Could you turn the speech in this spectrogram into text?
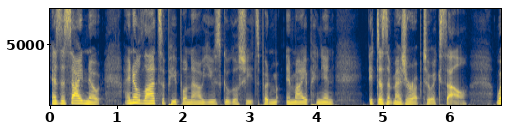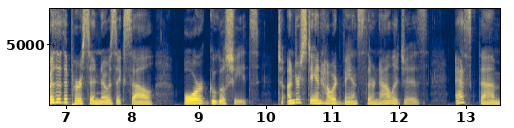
As a side note, I know lots of people now use Google Sheets, but in my opinion, it doesn't measure up to Excel. Whether the person knows Excel or Google Sheets, to understand how advanced their knowledge is, ask them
